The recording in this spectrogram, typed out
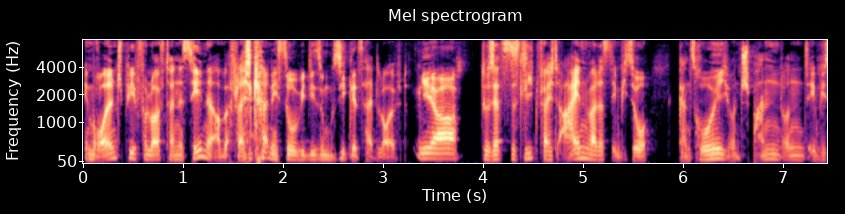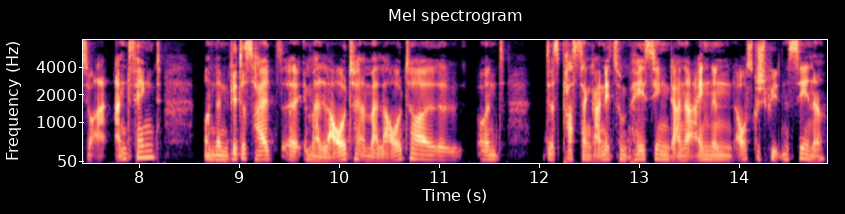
Im Rollenspiel verläuft eine Szene, aber vielleicht gar nicht so, wie diese Musik jetzt halt läuft. Ja. Du setzt das Lied vielleicht ein, weil das irgendwie so ganz ruhig und spannend und irgendwie so anfängt. Und dann wird es halt äh, immer lauter, immer lauter. Äh, und das passt dann gar nicht zum Pacing deiner eigenen ausgespielten Szene.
